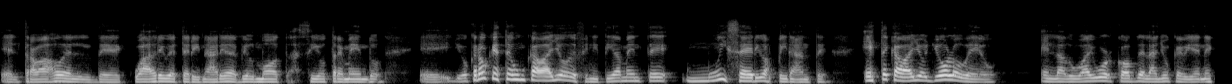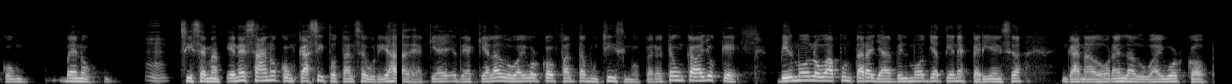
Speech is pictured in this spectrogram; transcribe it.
El trabajo del, de cuadri veterinaria de Bill Mott ha sido tremendo. Eh, yo creo que este es un caballo definitivamente muy serio, aspirante. Este caballo yo lo veo en la Dubai World Cup del año que viene con, bueno, si se mantiene sano con casi total seguridad. De aquí, a, de aquí a la Dubai World Cup falta muchísimo, pero este es un caballo que Bill Mott lo va a apuntar allá. Bill Mott ya tiene experiencia ganadora en la Dubai World Cup.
